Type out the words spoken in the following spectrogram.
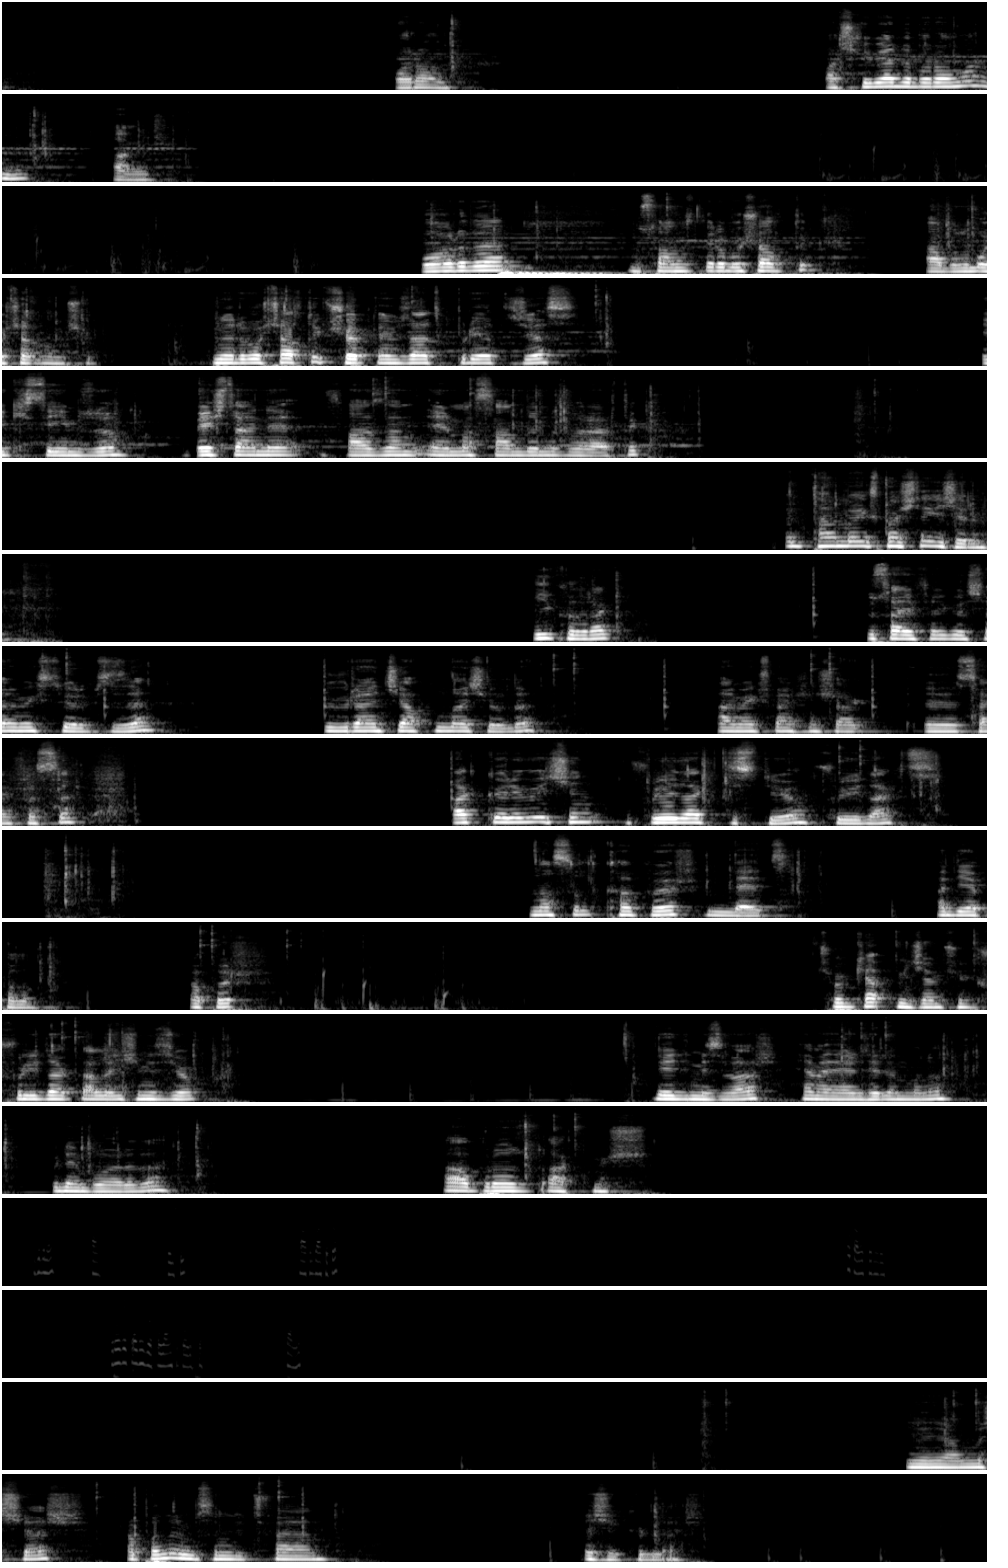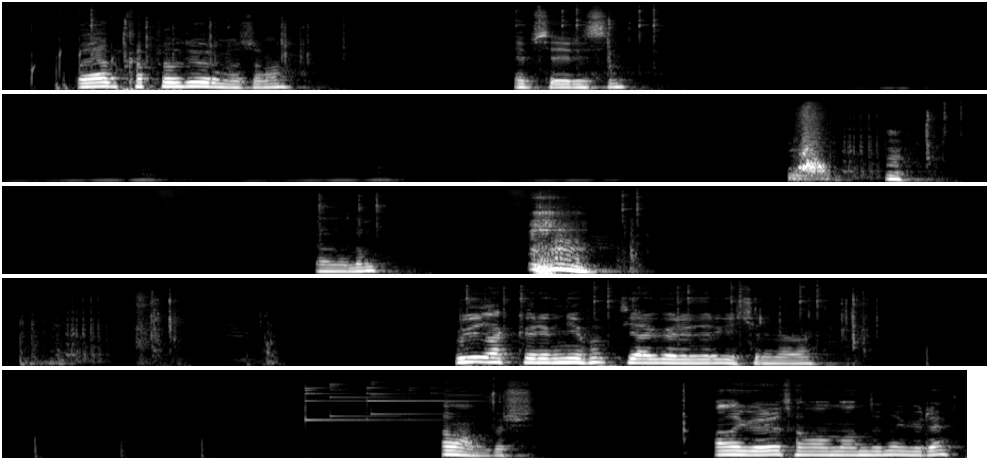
Boron. Başka bir yerde boron var mı? Hayır. Bu arada bu sandıkları boşalttık. Ha bunu boşaltmamışım. Bunları boşalttık. Çöplerimizi artık buraya atacağız. Tek isteğimiz o. 5 tane fazladan elmas sandığımız var artık. Time Expansion'a geçelim. İlk olarak bu sayfayı göstermek istiyorum size. Branch yapımda açıldı. Time Expansion şark- e, sayfası. Bak görevi için Fluidact istiyor. Fluidact. Nasıl? Copper, LED. Hadi yapalım. Copper. Çok yapmayacağım çünkü Fluidact'larla işimiz yok. LED'imiz var. Hemen eritelim bunu. Bu ne bu arada? Aa bronz akmış. Yine yanlış yer. Kapanır mısın lütfen? Teşekkürler. Bayağı bir kapalıyorum o zaman. Hepsi erisin. Hı. Alalım. Yüzden görevini yapıp diğer görevlere geçelim hemen. Tamamdır. Bana göre tamamlandığına göre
